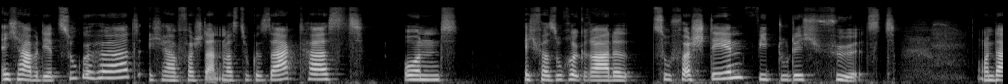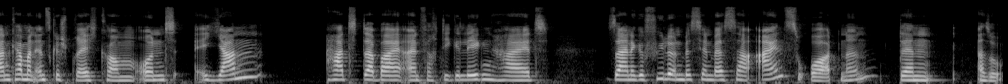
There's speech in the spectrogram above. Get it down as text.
ich habe dir zugehört, ich habe verstanden, was du gesagt hast und ich versuche gerade zu verstehen, wie du dich fühlst. Und dann kann man ins Gespräch kommen. Und Jan hat dabei einfach die Gelegenheit, seine Gefühle ein bisschen besser einzuordnen, denn also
